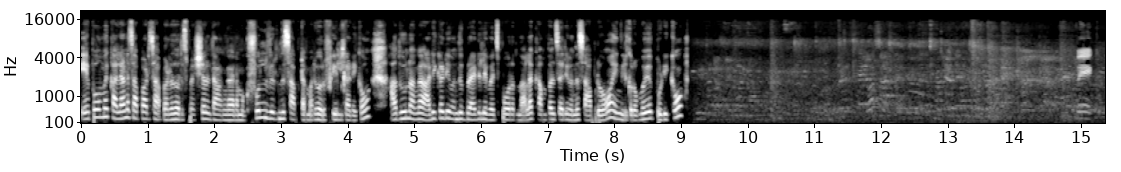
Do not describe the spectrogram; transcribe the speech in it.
எப்போவுமே கல்யாண சாப்பாடு சாப்பிட்றது ஒரு ஸ்பெஷல் தாங்க. நமக்கு ஃபுல் விருந்து சாப்பிட்ட மாதிரி ஒரு ஃபீல் கிடைக்கும். அதுவும் நாங்கள் அடிக்கடி வந்து பிரைடல் வச்சு போகிறதுனால கம்பல்சரி வந்து சாப்பிடுவோம். எங்களுக்கு ரொம்பவே பிடிக்கும். பட்டு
